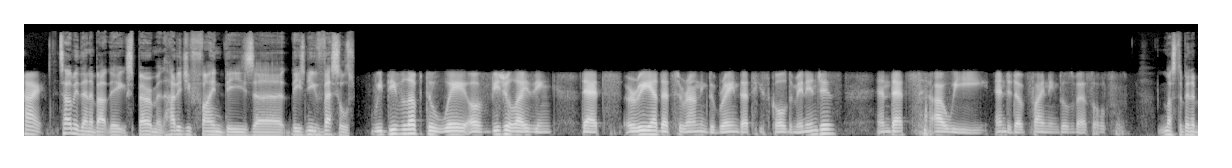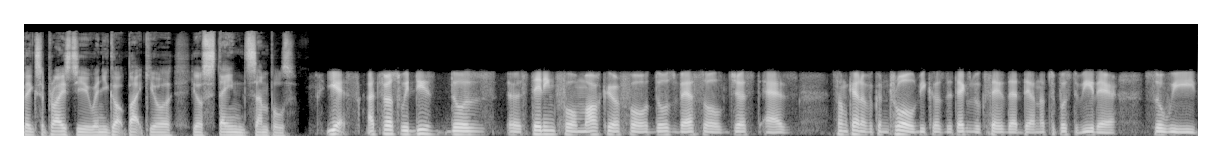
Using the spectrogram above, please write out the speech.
Hi. Tell me then about the experiment. How did you find these uh, these new vessels? We developed a way of visualizing that area that's surrounding the brain that is called the meninges, and that's how we ended up finding those vessels. Must have been a big surprise to you when you got back your your stained samples. Yes, at first we did those uh, staining for marker for those vessels just as some kind of a control because the textbook says that they are not supposed to be there. So we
